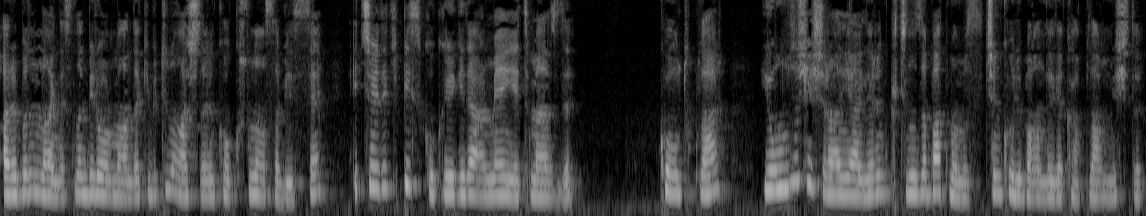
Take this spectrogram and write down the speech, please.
Arabanın aynasına bir ormandaki bütün ağaçların kokusunu asabilse içerideki pis kokuyu gidermeye yetmezdi. Koltuklar yolunuzu şaşıran yayların kıçınıza batmaması için koli bandıyla kaplanmıştı.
